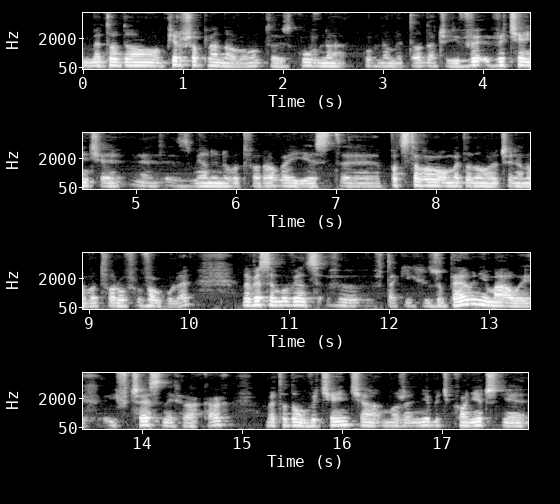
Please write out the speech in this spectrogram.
metodą pierwszoplanową. To jest główna, główna metoda, czyli wy, wycięcie zmiany nowotworowej jest podstawową metodą leczenia nowotworów w ogóle. Nawiasem mówiąc, w, w takich zupełnie małych i wczesnych rakach metodą wycięcia może nie być koniecznie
